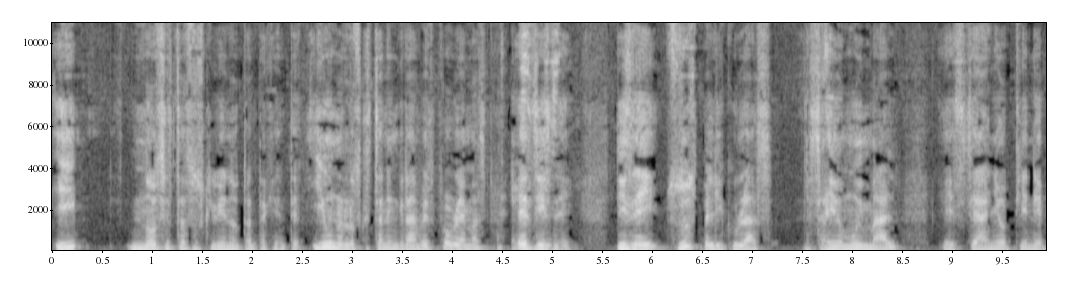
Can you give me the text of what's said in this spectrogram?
y no se está suscribiendo tanta gente. Y uno de los que están en grandes problemas es, Disney. Disney, sus películas les ha ido muy mal. Este año tiene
